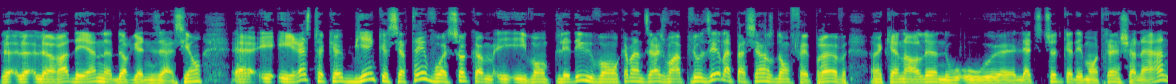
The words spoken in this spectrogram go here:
leur, ADN d'organisation. Euh, et, reste que bien que certains voient ça comme ils vont plaider, ils vont comment dirais-je, vont applaudir la patience dont fait preuve un Ken Harlan ou, euh, l'attitude qu'a démontré un Shanahan.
